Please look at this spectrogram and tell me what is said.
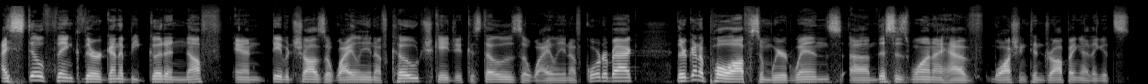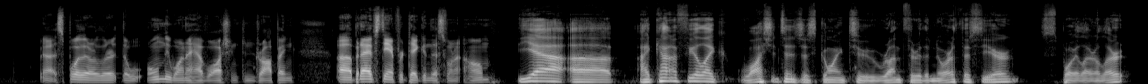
I still think they're going to be good enough. And David Shaw's a wily enough coach. KJ Costello's a wily enough quarterback. They're going to pull off some weird wins. Um, this is one I have Washington dropping. I think it's uh, spoiler alert, the only one I have Washington dropping. Uh, but I have Stanford taking this one at home. Yeah, uh, I kind of feel like Washington's just going to run through the North this year. Spoiler alert.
